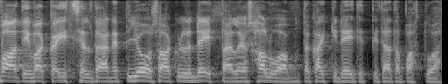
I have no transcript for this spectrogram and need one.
vaatii vaikka itseltään, että joo, saa kyllä deittailla jos haluaa, mutta kaikki deitit pitää tapahtua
